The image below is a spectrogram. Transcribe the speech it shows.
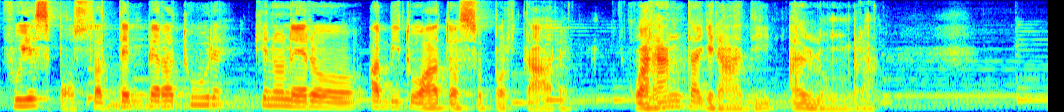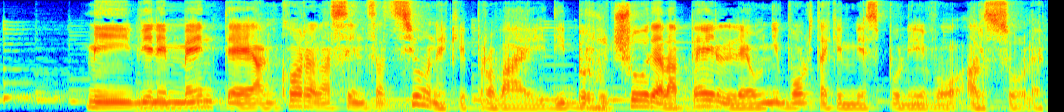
fui esposto a temperature che non ero abituato a sopportare, 40 gradi all'ombra mi viene in mente ancora la sensazione che provai di bruciore alla pelle ogni volta che mi esponevo al sole.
